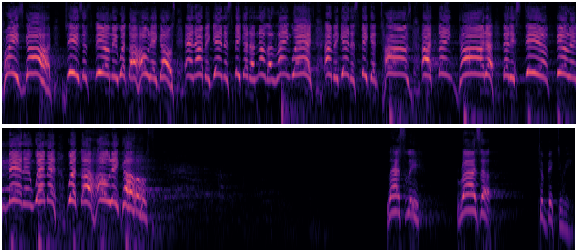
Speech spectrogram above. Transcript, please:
Praise God. Jesus filled me with the Holy Ghost. And I began to speak in another language. I began to speak in tongues. I thank God that He's still filling men and women with the Holy Ghost. Lastly, rise up to victory.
